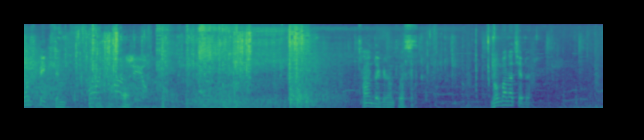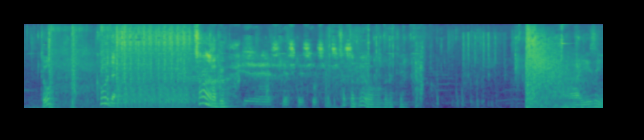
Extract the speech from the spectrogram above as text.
Don't pick him. O, Underground West. Bomba na ciebie. tu? Kurde! Co on robił? Yes, yes, yes, yes, yes. Co to było w ogóle ty? A, easy.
